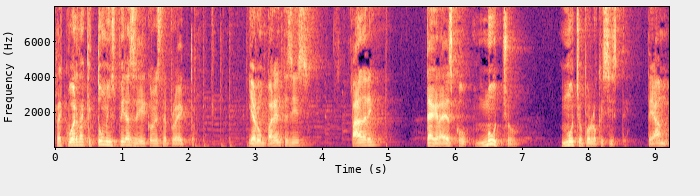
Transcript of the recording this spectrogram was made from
Recuerda que tú me inspiras a seguir con este proyecto. Y ahora un paréntesis, Padre, te agradezco mucho, mucho por lo que hiciste. Te amo.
